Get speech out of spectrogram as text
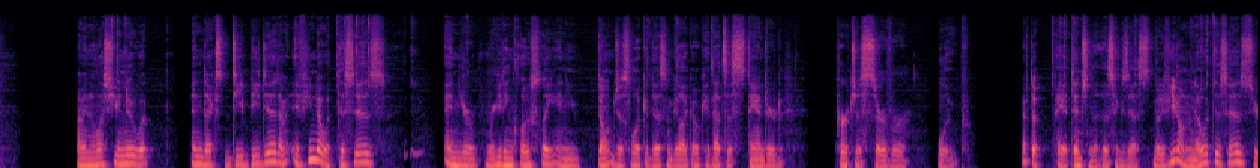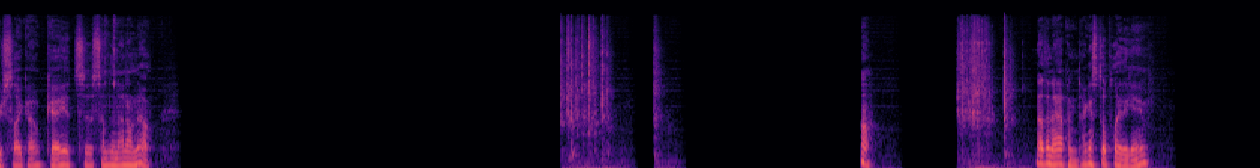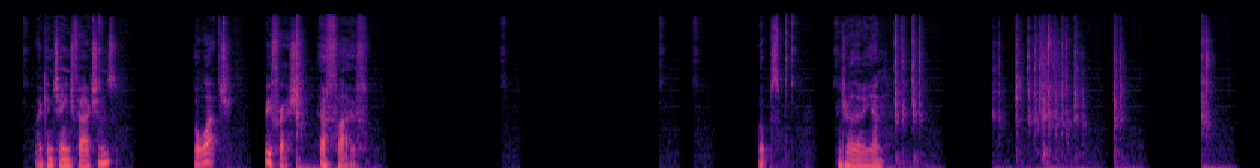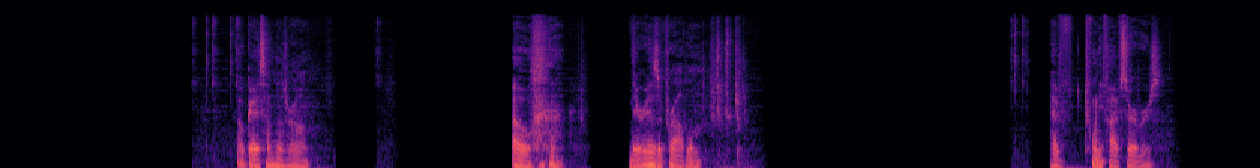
I mean, unless you knew what IndexedDB did. I mean, if you know what this is, and you're reading closely and you don't just look at this and be like, okay, that's a standard purchase server loop. You have to pay attention that this exists. But if you don't know what this is, you're just like, okay, it's uh, something I don't know. Nothing happened. I can still play the game. I can change factions. But watch. Refresh. F5. Oops. Let me try that again. Okay, something's wrong. Oh, there is a problem. Have 25 servers.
